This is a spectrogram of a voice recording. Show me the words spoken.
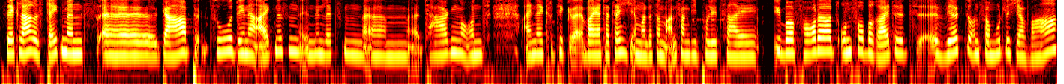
sehr klare Statements äh, gab zu den Ereignissen in den letzten ähm, Tagen. Und eine Kritik war ja tatsächlich immer, dass am Anfang die Polizei überfordert, unvorbereitet äh, wirkte und vermutlich ja war.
